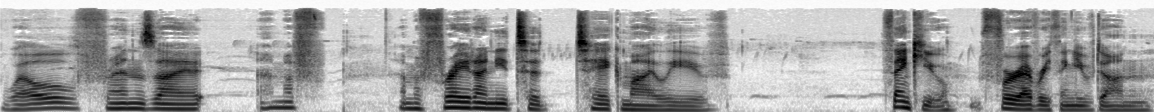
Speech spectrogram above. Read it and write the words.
Well, friends, I am af- I'm afraid I need to take my leave. Thank you for everything you've done.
